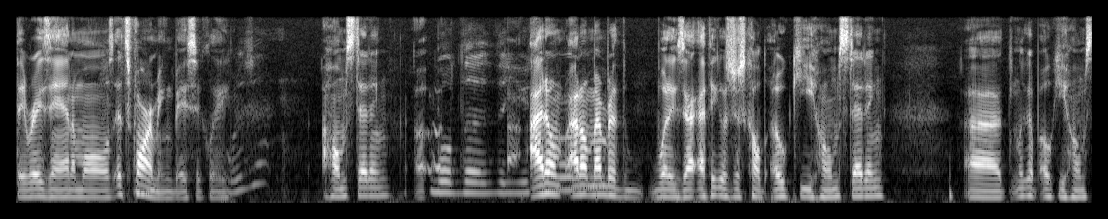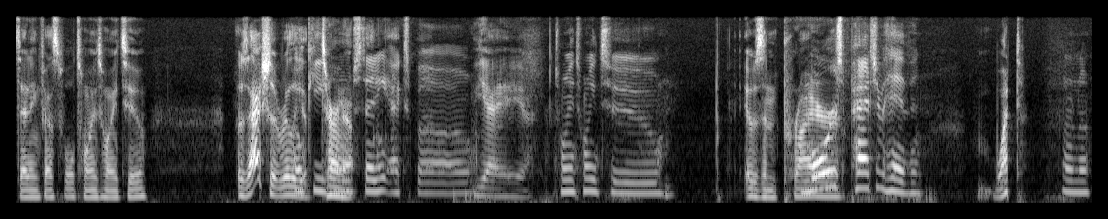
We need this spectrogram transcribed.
they raise animals. It's farming basically. What is it? Homesteading, well, the the I don't. I don't remember what exact. I think it was just called Okie Homesteading. Uh, look up Okie Homesteading Festival 2022. It was actually a really Okie good turnout. Homesteading Expo Yeah, yeah, yeah. 2022. It was in Pryor. Moore's Patch of Heaven. What? I don't know.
